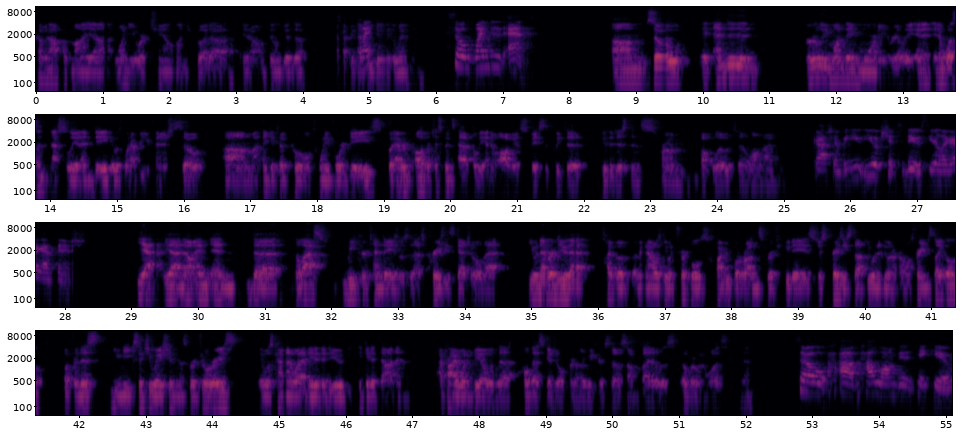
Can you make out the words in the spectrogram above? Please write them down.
coming off of my uh, one New York challenge, but uh, you know I'm feeling good though. Happy, happy when, to get the win. So when did it end? Um, so it ended early Monday morning, really, and it, and it wasn't necessarily an end date. It was whenever you finished. So um, I think it took total 24 days, but every all the participants have till the end of August, basically, to do the distance from Buffalo to Long Island. Gotcha, but you you have shit to do, so you're like, I gotta finish. Yeah, yeah, no, and and the the last week or ten days was a crazy schedule that you would never do that type of. I mean, I was doing triples, quadruple runs for a few days, just crazy stuff you wouldn't do in a normal training cycle. But for this unique situation, this virtual race, it was kind of what I needed to do to get it done, and I probably wouldn't be able to hold that schedule for another week or so. So I'm glad it was over when it was. Yeah. So, um, how long did it take you?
